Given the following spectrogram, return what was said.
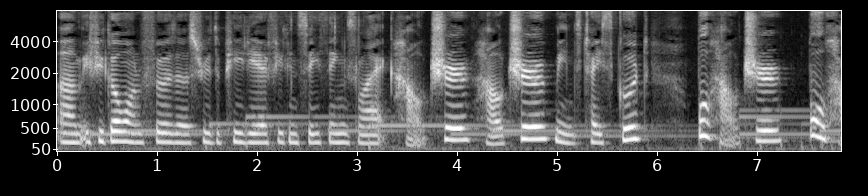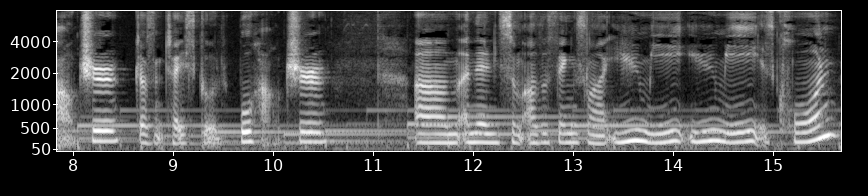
Um, if you go on further through the PDF, you can see things like 好吃,好吃 means taste good. 不好吃,不好吃 doesn't taste good. 不好吃. Um, and then some other things like yumi. Yumi is corn.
